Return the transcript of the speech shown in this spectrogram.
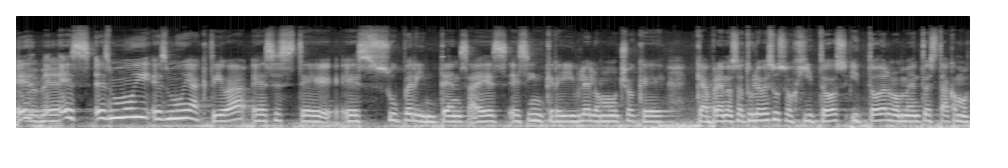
Es, es, es muy, es muy activa, es este, es súper intensa, es, es increíble lo mucho que, que aprende. O sea, tú le ves sus ojitos y todo el momento está como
